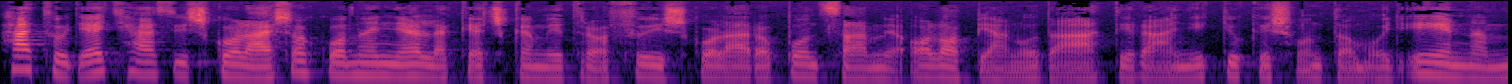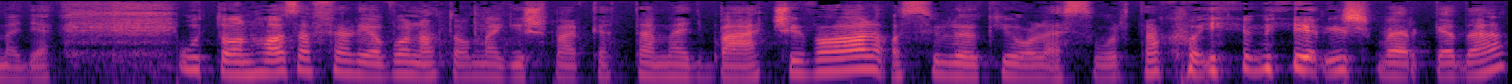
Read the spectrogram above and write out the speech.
hát, hogy hogy egyháziskolás, akkor menjen le Kecskemétre a főiskolára, pontszámja alapján oda átirányítjuk, és mondtam, hogy én nem megyek. Úton hazafelé a vonaton megismerkedtem egy bácsival, a szülők jól leszúrtak, hogy én miért ismerkedem,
